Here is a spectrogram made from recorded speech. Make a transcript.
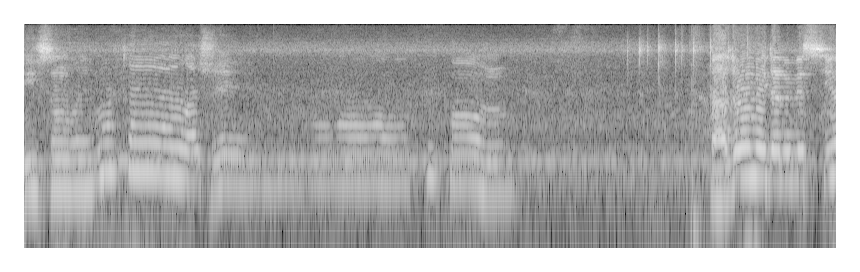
Ils sont vraiment. Pardon, mesdames et messieurs.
